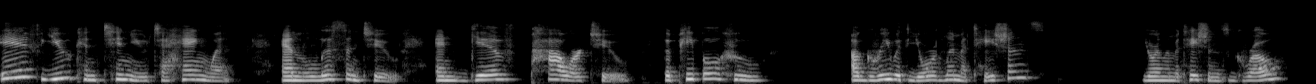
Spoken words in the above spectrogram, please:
if you continue to hang with and listen to and give power to the people who agree with your limitations, your limitations grow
